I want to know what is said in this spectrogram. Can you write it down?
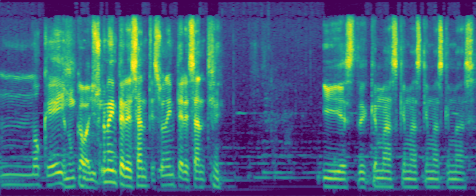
Mm, ok. En un caballito. Suena interesante, suena interesante. Sí. Y este, ¿qué más? ¿Qué más? ¿Qué más? ¿Qué más?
